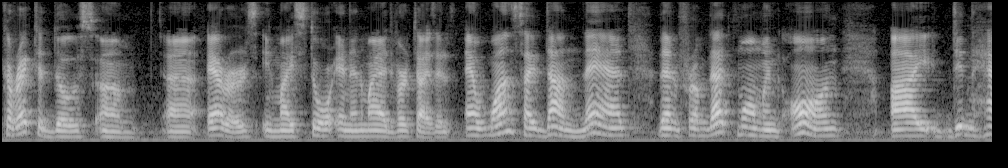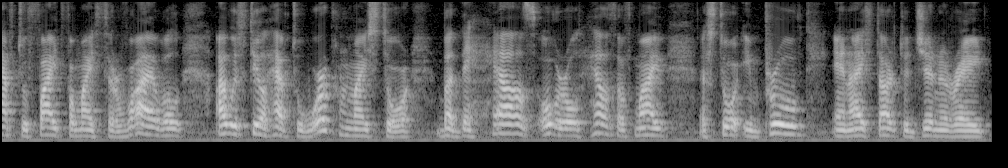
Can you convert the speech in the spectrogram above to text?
corrected those um, uh, errors in my store and in my advertising. And once I've done that, then from that moment on, I didn't have to fight for my survival. I would still have to work on my store, but the health, overall health of my uh, store improved, and I started to generate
